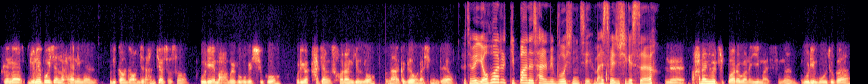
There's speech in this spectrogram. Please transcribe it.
그러나 눈에 보이지 않는 하나님은 우리 가운데 언제나 함께 하셔서 우리의 마음을 보고 계시고 우리가 가장 선한 길로 나아가길 원하시는데요. 그렇다면 여호와를 기뻐하는 삶이 무엇인지 말씀해 주시겠어요? 네. 하나님을 기뻐하라고 하는 이 말씀은 우리 모두가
